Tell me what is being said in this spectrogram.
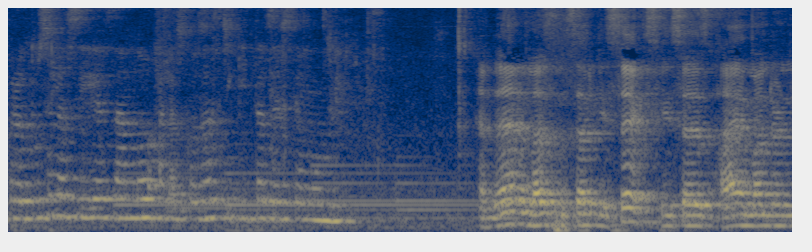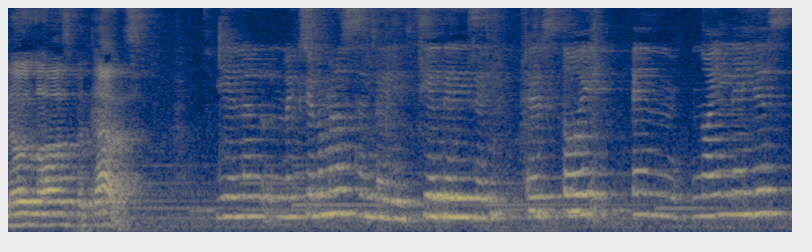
pero tú se la sigues dando a las cosas chiquitas de este mundo. And then in lesson 76, he says, I am under no laws but God's. Y en la lección número 67 dice, estoy en, no hay leyes,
